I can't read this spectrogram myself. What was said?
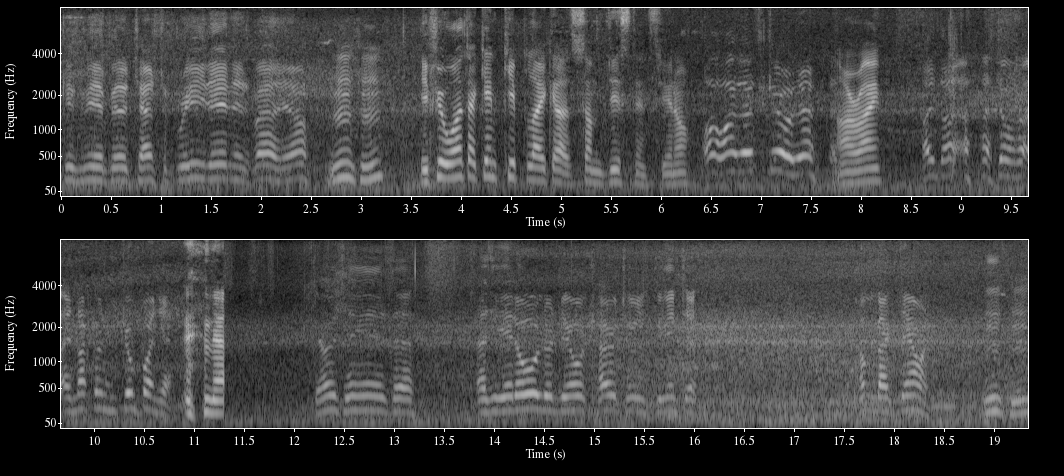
gives me a bit of chance to breathe in as well. You know. Mm-hmm. If you want, I can keep like uh, some distance. You know. Oh, well, that's cool. Yeah. All right. I, don't- I don't, I'm not going to jump on you. no. The only thing is, uh, as you get older, the old characters begin to come back down. Mm-hmm.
